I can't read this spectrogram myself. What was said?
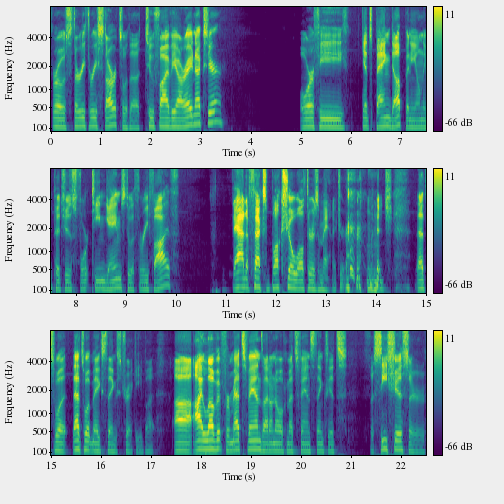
throws 33 starts with a 2.5 ERA next year, or if he gets banged up and he only pitches 14 games to a 3.5, that affects Buck Showalter as a manager, which that's what that's what makes things tricky. But uh, I love it for Mets fans. I don't know if Mets fans think it's facetious or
